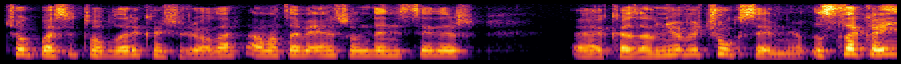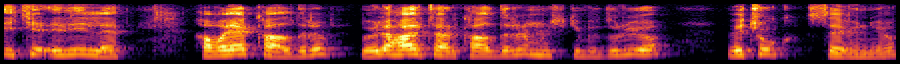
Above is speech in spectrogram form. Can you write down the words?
çok basit topları kaçırıyorlar. Ama tabii en son Dennis Taylor e, kazanıyor ve çok seviniyor. Islakayı iki eliyle havaya kaldırıp böyle halter kaldırırmış gibi duruyor ve çok seviniyor.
